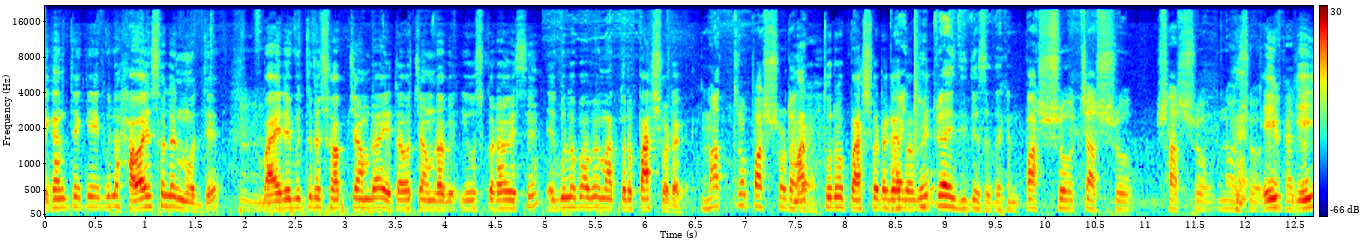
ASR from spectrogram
এখান থেকে এগুলো হাওয়াই সোলের মধ্যে। বাইরে ভিতরে সব চামড়া এটাও চামড়া ইউজ করা হয়েছে। এগুলো পাবে মাত্র পাঁচশো টাকা মাত্র পাঁচশো টাকা মাত্র পাঁচশো টাকায় পাবে। প্রাইস দিতেছে দেখেন? পাঁচশো চারশো। সাতশো নয়শো এই এই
